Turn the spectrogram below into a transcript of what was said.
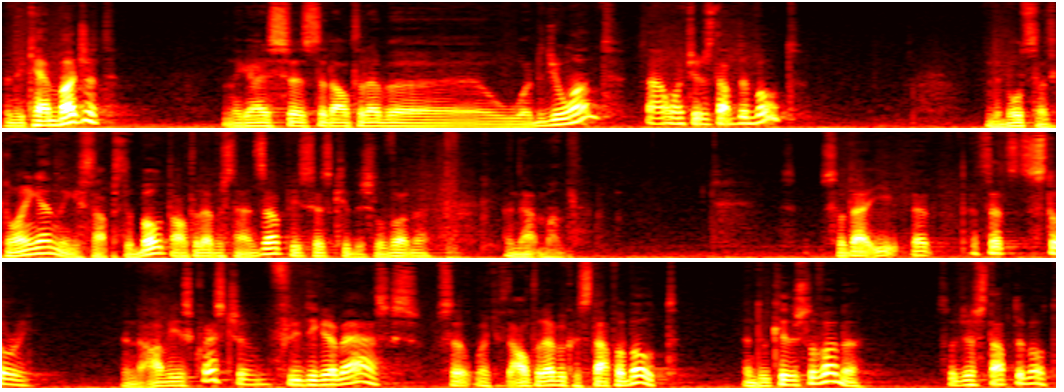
and they can't budget. And the guy says to the Alter Rebbe, uh, what did you want? I want you to stop the boat. And the boat starts going again. He stops the boat. Alter Rebbe stands up. He says Kiddush Levana in that month. So that, that that's, that's the story. The obvious question Frierdiker Rebbe asks: So, like, if the Alter Rebbe could stop a boat and do Kiddush Levana, so just stop the boat.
